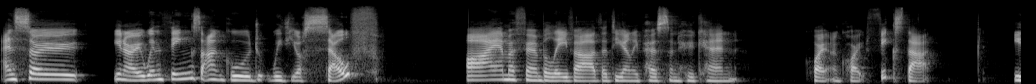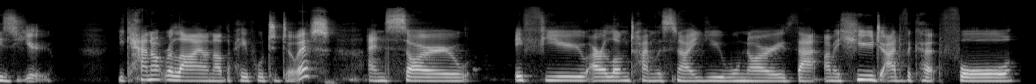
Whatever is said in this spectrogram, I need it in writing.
And so, you know, when things aren't good with yourself, I am a firm believer that the only person who can quote unquote fix that is you. You cannot rely on other people to do it. And so, if you are a long time listener, you will know that I'm a huge advocate for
